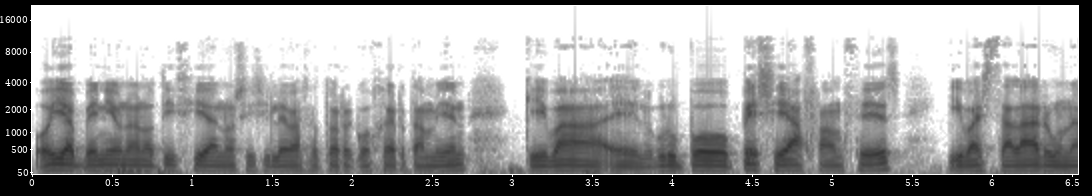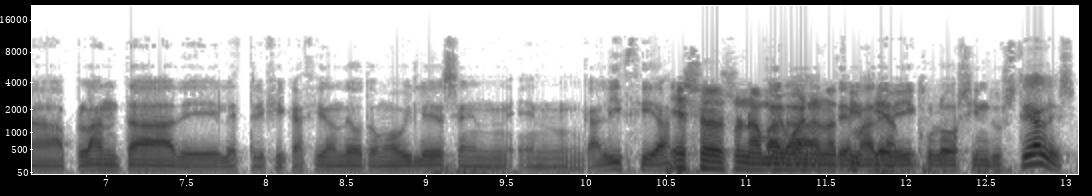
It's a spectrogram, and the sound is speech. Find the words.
hoy venía una noticia no sé si le vas a todo recoger también que iba el grupo PSA francés iba a instalar una planta de electrificación de automóviles en, Galicia. Eso es una muy buena noticia. tema de vehículos industriales.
